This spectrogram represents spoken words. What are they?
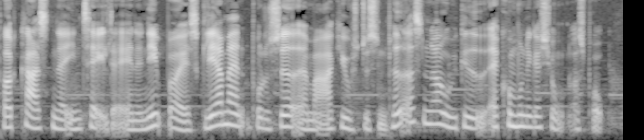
Podcasten er indtalt af Anne Nimb og Ask Lermand, produceret af Mark Justesen Pedersen og udgivet af Kommunikation og Sprog.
